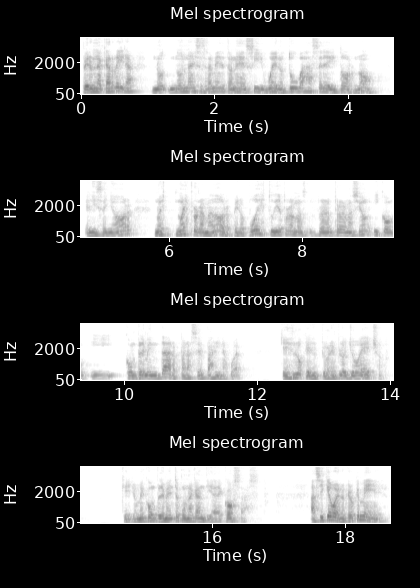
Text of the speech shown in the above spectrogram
Pero en la carrera no, no necesariamente te van a decir, bueno, tú vas a ser editor, no. El diseñador no es, no es programador, pero puede estudiar programación y, con, y complementar para hacer páginas web, que es lo que, por ejemplo, yo he hecho, que yo me complemento con una cantidad de cosas. Así que bueno, creo que me,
